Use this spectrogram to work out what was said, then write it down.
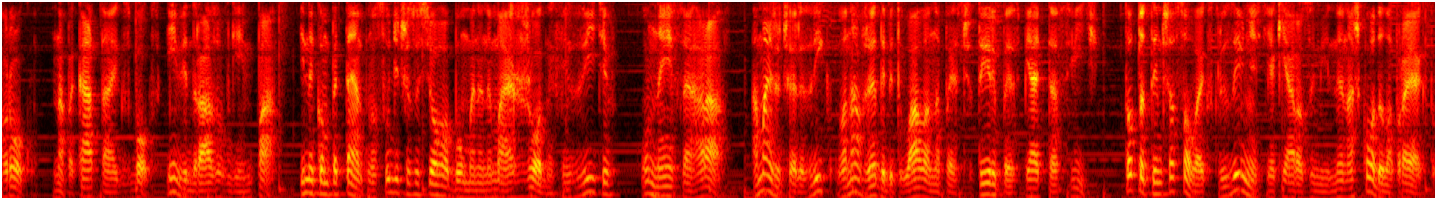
року на ПК та Xbox і відразу в Game Pass. І некомпетентно, судячи з усього, бо в мене немає жодних фінзвітів, у неї все гаразд. А майже через рік вона вже дебютувала на PS4, PS5 та Switch. Тобто тимчасова ексклюзивність, як я розумію, не нашкодила проекту,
